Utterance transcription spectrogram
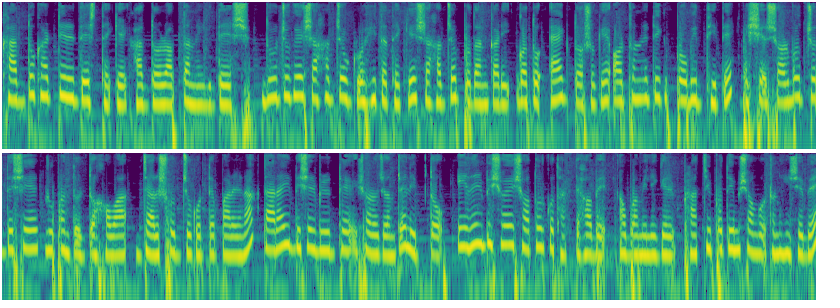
খাদ্য ঘাটতির দেশ থেকে খাদ্য রপ্তানির দেশ। দুর্যোগের সাহায্য গ্রহিতা থেকে সাহায্য প্রদানকারী গত এক দশকে অর্থনৈতিক প্রবৃদ্ধিতে বিশ্বের সর্বোচ্চ দেশে রূপান্তরিত হওয়া, যারা সহ্য করতে পারে না, তারাই দেশের বিরুদ্ধে ষড়যন্ত্রে লিপ্ত। এদের বিষয়ে সতর্ক থাকতে হবে, আওয়ামী লীগের ভ্রাতৃপ্রতিম সংগঠন হিসেবে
